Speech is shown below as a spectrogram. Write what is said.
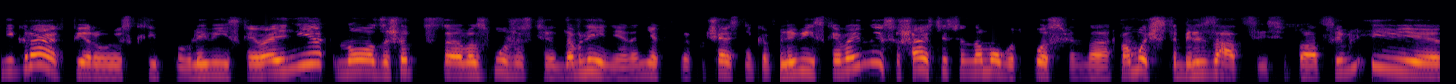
не играют первую скрипку в ливийской войне, но за счет э, возможности давления на некоторых участников ливийской войны США, естественно, могут косвенно помочь стабилизации ситуации в Ливии.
